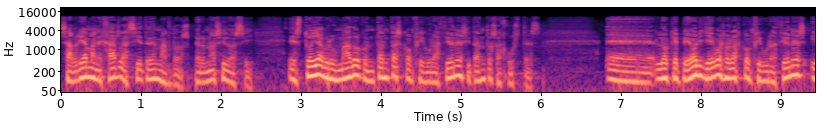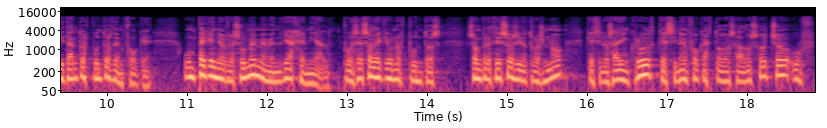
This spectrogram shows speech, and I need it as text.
sabría manejar la 7 de Mark II, pero no ha sido así. Estoy abrumado con tantas configuraciones y tantos ajustes. Eh, lo que peor llevo son las configuraciones y tantos puntos de enfoque. Un pequeño resumen me vendría genial, pues eso de que unos puntos son precisos y otros no, que si los hay en cruz, que si no enfocas todos a 2.8, uff.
